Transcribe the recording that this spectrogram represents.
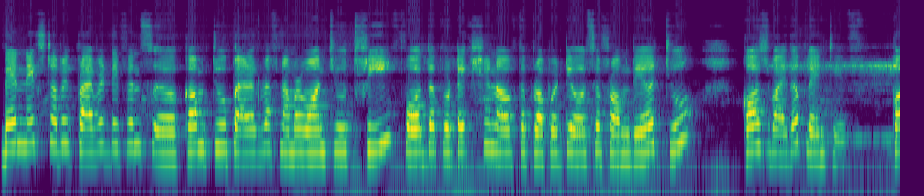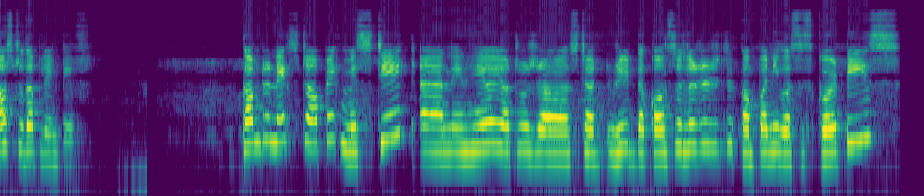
Then next topic private defense uh, come to paragraph number one, two, three for the protection of the property also from there to caused by the plaintiff. Caused to the plaintiff. Come to next topic mistake and in here you have to uh, stud, read the consolidated company versus Curtis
